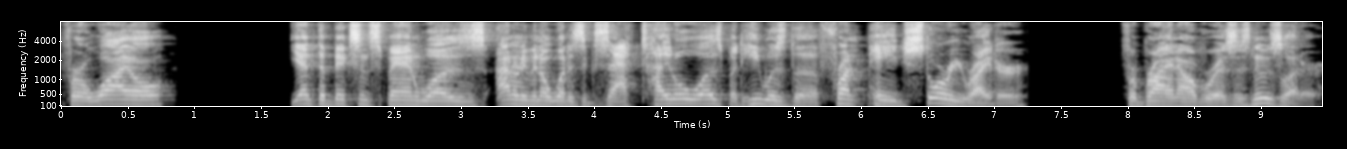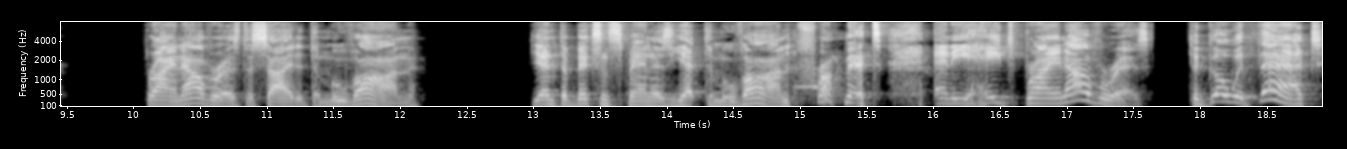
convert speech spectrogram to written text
for a while, Yenta Bixenspan was I don't even know what his exact title was, but he was the front page story writer for Bryan Alvarez's newsletter. Bryan Alvarez decided to move on. Yenta Bixenspan has yet to move on from it, and he hates Bryan Alvarez. To go with that,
